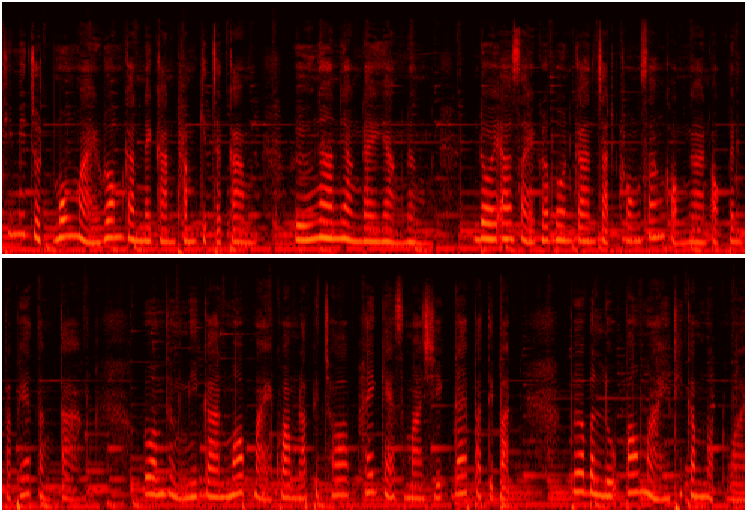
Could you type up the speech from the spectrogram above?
ที่มีจุดมุ่งหมายร่วมกันในการทำกิจกรรม หรืองานอย่างใดอย่างหนึ่ง โดยอาศัยกระบวนการจัดโครงสร้างของงานออกเป็นประเภทต่างๆ รวมถึงมีการมอบหมายความรับผิดชอบ ให้แก่สมาชิกได้ปฏิบัติ เพื่อบรรลุเป้าหมายที่กำหนดไว้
